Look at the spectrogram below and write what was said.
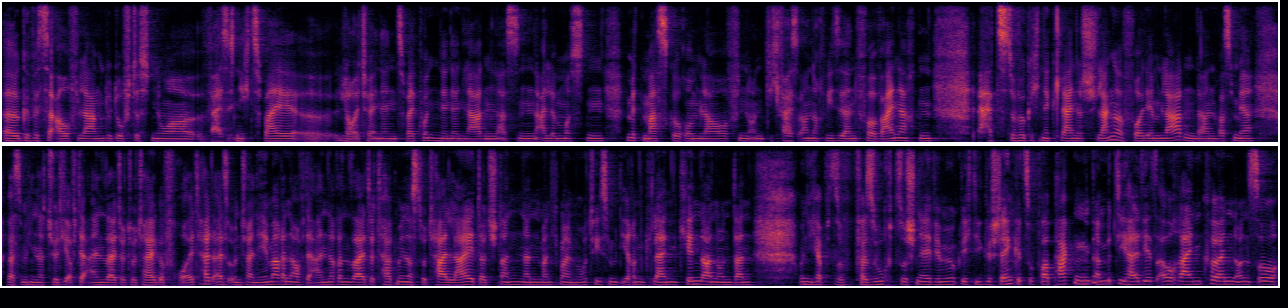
äh, gewisse Auflagen. Du durftest nur, weiß ich nicht, zwei äh, Leute in den, zwei Kunden in den Laden lassen. Alle mussten mit Maske rumlaufen und ich weiß auch noch, wie sie dann vor Weihnachten hattest du wirklich eine kleine Schlange vor dem Laden dann, was mir, was mich natürlich auf der einen Seite total gefreut hat als Unternehmerin, auf der anderen Seite tat mir das total leid. Dort standen dann manchmal Mutis mit ihren kleinen Kindern und dann, und ich habe so versucht, so schnell wie möglich die Geschenke zu verpacken, damit die halt jetzt auch rein können und so.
